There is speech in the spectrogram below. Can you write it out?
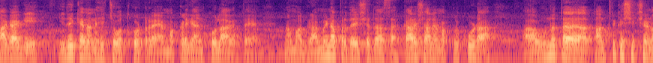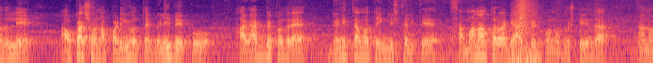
ಹಾಗಾಗಿ ಇದಕ್ಕೆ ನಾನು ಹೆಚ್ಚು ಒತ್ತು ಕೊಟ್ಟರೆ ಮಕ್ಕಳಿಗೆ ಅನುಕೂಲ ಆಗುತ್ತೆ. ನಮ್ಮ ಗ್ರಾಮೀಣ ಪ್ರದೇಶದ ಸರ್ಕಾರಿ ಶಾಲೆ ಮಕ್ಕಳು ಕೂಡ ಉನ್ನತ ತಾಂತ್ರಿಕ ಶಿಕ್ಷಣದಲ್ಲಿ ಅವಕಾಶವನ್ನು ಪಡೆಯುವಂತೆ ಬೆಳಿಬೇಕು. ಹಾಗಾಗಬೇಕು ಅಂದರೆ ಗಣಿತ ಮತ್ತು ಇಂಗ್ಲೀಷ್ ಕಲಿಕೆ ಸಮಾನಾಂತರವಾಗಿ ಆಗಬೇಕು ಅನ್ನೋ ದೃಷ್ಟಿಯಿಂದ ನಾನು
